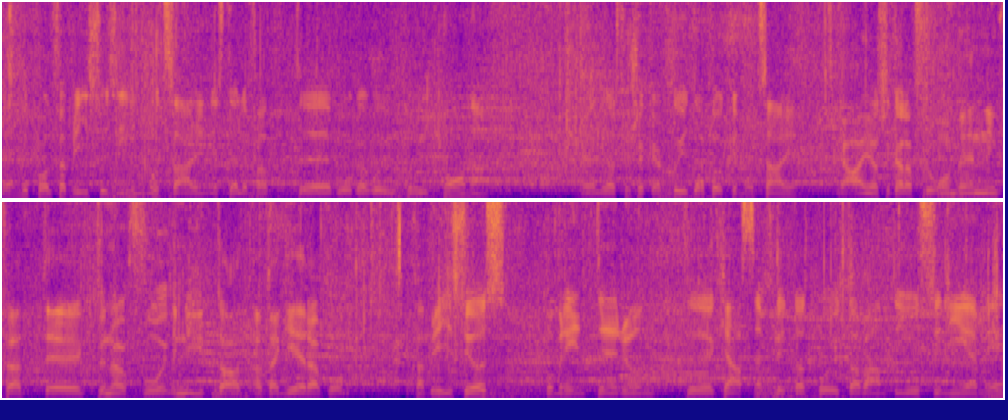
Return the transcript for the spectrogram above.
Vänder Karl Fabricius in mot Sarring istället för att eh, våga gå ut och utmana. Väljer att försöka skydda pucken mot Sargen. Ja, gör så kallad frånvändning för att eh, kunna få en yta att, att agera på. Fabricius kommer inte runt eh, kassen, flyttas på av Ante Jussiniemi.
